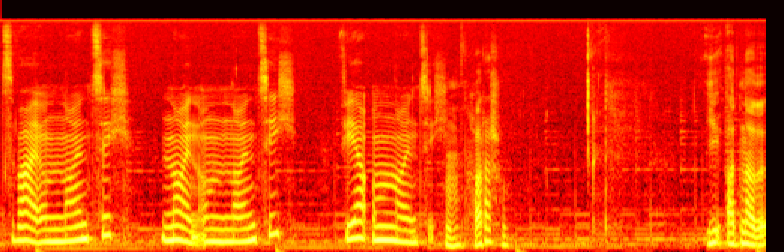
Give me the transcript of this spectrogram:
92, 99, 94. Мгм. Хорошо. И одна,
